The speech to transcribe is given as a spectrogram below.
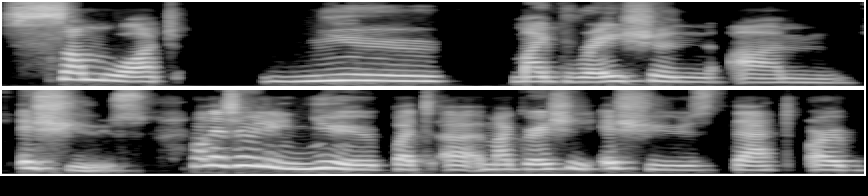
somewhat new migration um, issues. Not necessarily new, but uh, migration issues that are a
